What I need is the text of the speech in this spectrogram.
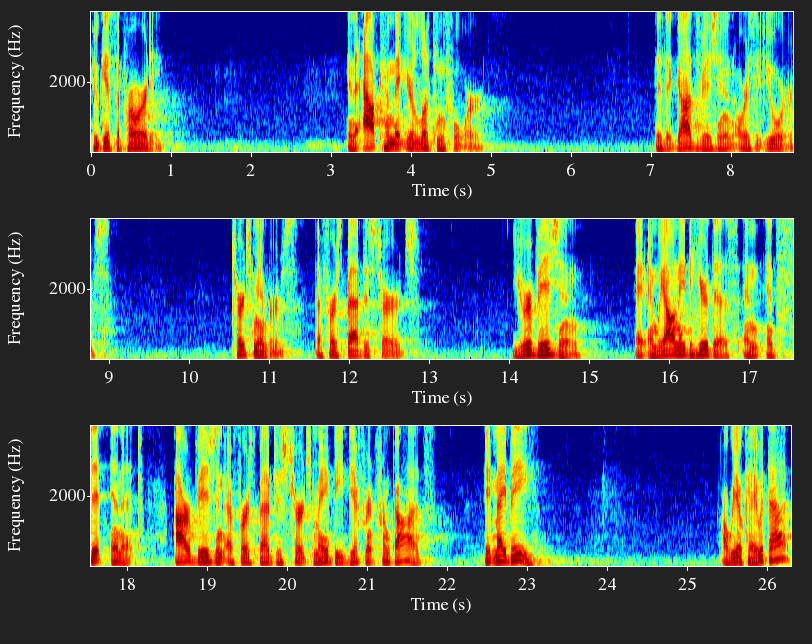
who gets the priority? In the outcome that you're looking for, is it God's vision or is it yours? Church members of First Baptist Church, your vision and we all need to hear this and, and sit in it. Our vision of First Baptist Church may be different from God's. It may be. Are we okay with that?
